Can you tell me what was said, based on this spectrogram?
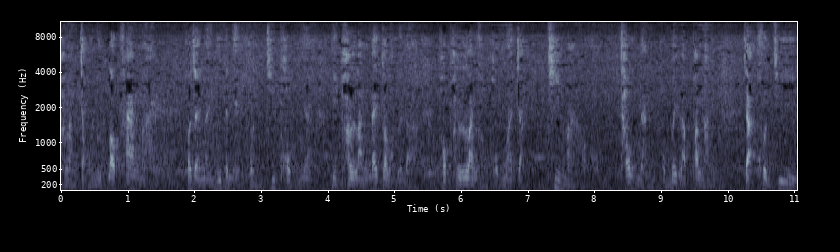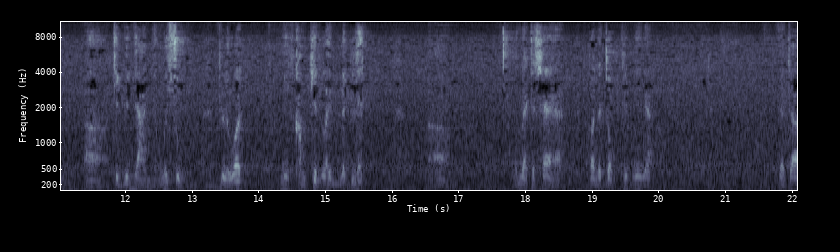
พลังจากมนุษย์รอบข้างมาเข้าใจไหมนี่เป็นเหตุผลที่ผมเนี่ยมีพลังได้ตลอดเวลา เพราะพลังของผมมาจากที่มาของผมเท่านั้นผมไม่รับพลังจากคนที่ จิตวิญญาณยังไม่สูง หรือว่ามีคำคิดอะไรเล็กๆผมอยากจะแชร์ก่อนจะจบคลิปนี้เนี่ย อยากจะ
